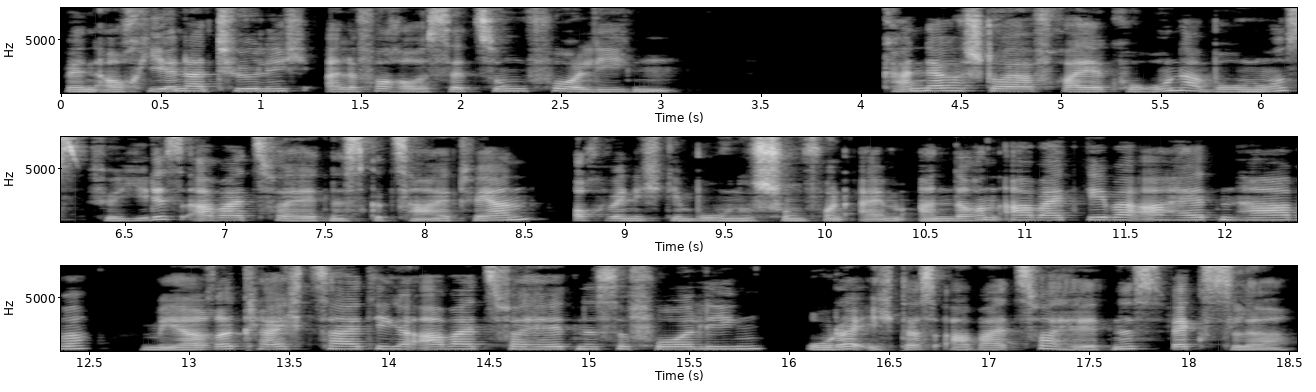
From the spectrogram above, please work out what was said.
wenn auch hier natürlich alle Voraussetzungen vorliegen kann der steuerfreie Corona-Bonus für jedes Arbeitsverhältnis gezahlt werden, auch wenn ich den Bonus schon von einem anderen Arbeitgeber erhalten habe, mehrere gleichzeitige Arbeitsverhältnisse vorliegen oder ich das Arbeitsverhältnis wechsle.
